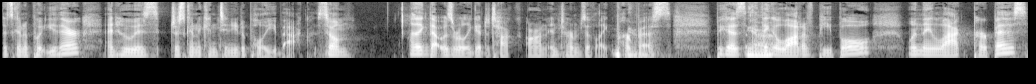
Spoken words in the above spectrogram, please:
is going to put you there and who is just going to continue to pull you back. So I think that was really good to talk on in terms of like purpose yeah. because yeah. I think a lot of people, when they lack purpose,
